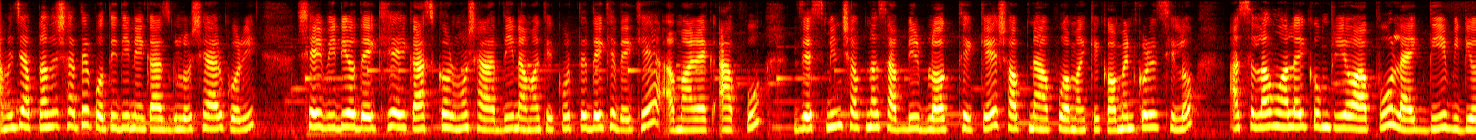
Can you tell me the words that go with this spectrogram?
আমি যে আপনাদের সাথে প্রতিদিন এই কাজগুলো শেয়ার করি সেই ভিডিও দেখে, এই কাজকর্ম সারাদিন আমাকে করতে দেখে দেখে আমার এক আপু, জেসমিন স্বপ্না সাব্বির ব্লগ থেকে স্বপ্না আপু আমাকে কমেন্ট করেছিল, আসসালামু আলাইকুম প্রিয় আপু। লাইক দিয়ে ভিডিও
